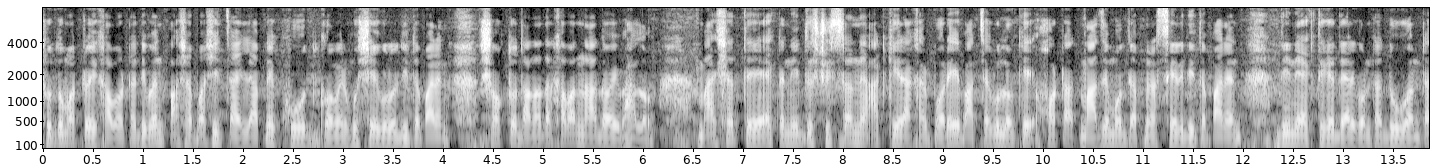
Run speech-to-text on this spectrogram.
শুধুমাত্র এই খাবারটা দিবেন। পাশাপাশি চাইলে আপনি খুদ, গমের ভুষি এগুলো দিতে পারেন। শক্ত দানাদার খাবার না দেওয়াই ভালো। মায়ের সাথে একটা নির্দিষ্ট স্থানে আটকিয়ে রাখার পরে এই বাচ্চাগুলোকে হঠাৎ মাঝে মধ্যে আপনারা ছেড়ে দিতে পারেন। দিনে এক থেকে দেড় ঘণ্টা, দু ঘণ্টা,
